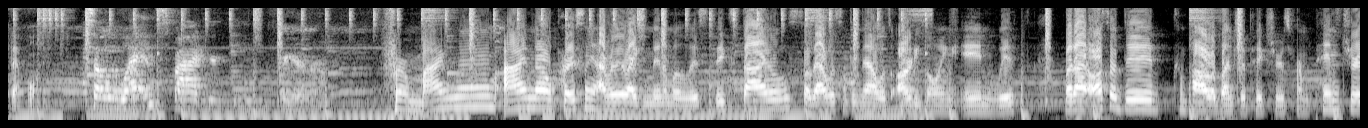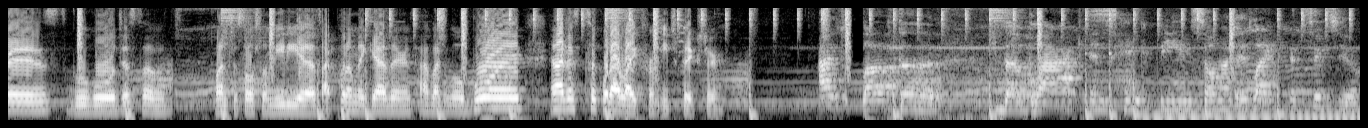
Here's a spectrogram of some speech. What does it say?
step on. So what inspired your theme for your room? For my room, I know personally I really like minimalistic styles, so that was something that I was already going in with. But I also did compile a bunch of pictures from Pinterest, Google, just a bunch of social medias. I put them together into have like a little board, and I just took what I liked from each picture. I just love the the black and pink theme so much. It like it suits you.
